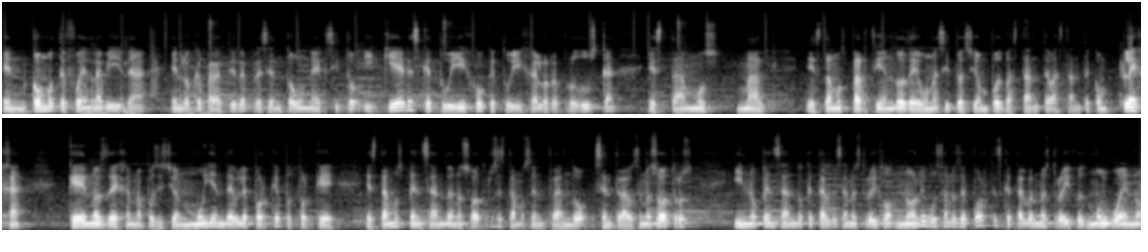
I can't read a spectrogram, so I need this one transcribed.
en cómo te fue en la vida, en lo que para ti representó un éxito y quieres que tu hijo, que tu hija lo reproduzca, estamos mal. Estamos partiendo de una situación pues bastante, bastante compleja que nos deja en una posición muy endeble. ¿Por qué? Pues porque estamos pensando en nosotros, estamos entrando, centrados en nosotros y no pensando que tal vez a nuestro hijo no le gustan los deportes, que tal vez nuestro hijo es muy bueno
